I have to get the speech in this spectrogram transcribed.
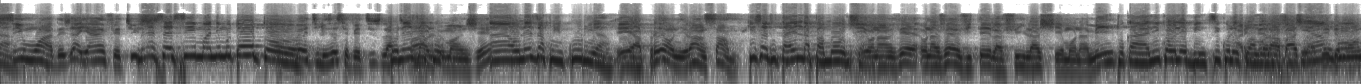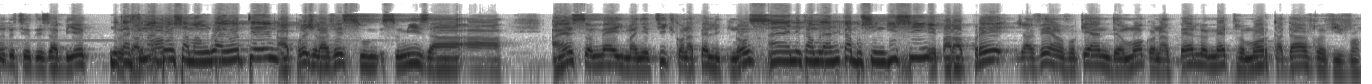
Six mois, déjà il y a un fœtus. On peut utiliser ce fœtus-là pour tunaweza le manger. ah, Et après, on ira ensemble. Et on avait, on avait invité la fille là chez mon ami. Arrivé là-bas, j'avais demandé de se déshabiller totalement. Après, je l'avais sou- soumise à, à, à un sommeil magnétique qu'on appelle l'hypnose. Nikamlarika Et par après, j'avais invoqué un démon qu'on appelle maître mort cadavre vivant.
